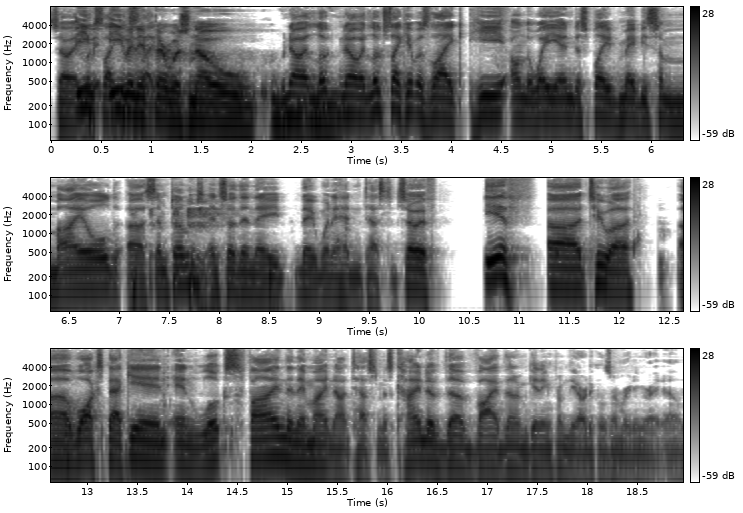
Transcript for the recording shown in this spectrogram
So it Even, looks like even if like- there was no no, it looked no, it looks like it was like he on the way in displayed maybe some mild uh, symptoms, and so then they they went ahead and tested. So if if uh, Tua uh, walks back in and looks fine, then they might not test him. Is kind of the vibe that I'm getting from the articles I'm reading right now.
